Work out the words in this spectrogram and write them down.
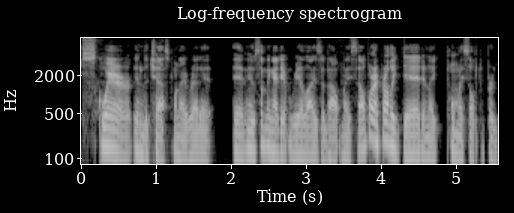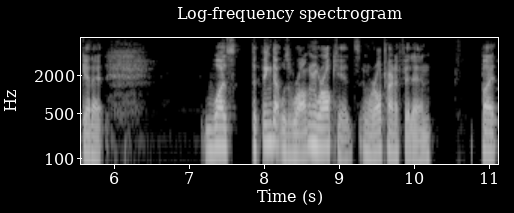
square in the chest when I read it, and it was something I didn't realize about myself, or I probably did, and I told myself to forget it. Was the thing that was wrong. I mean, we're all kids and we're all trying to fit in, but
